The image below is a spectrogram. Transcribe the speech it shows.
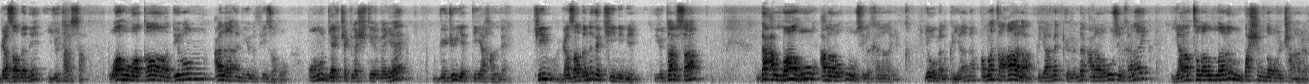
gazabını yutarsa huve kadirun ala en yunfizahu onu gerçekleştirmeye gücü yettiği halde kim gazabını ve kinini yutarsa da'allahu ala ru'usil halayik yevmel kıyame Allah Teala kıyamet gününde ala ru'usil halayik Yaratılanların başında onu çağırır.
